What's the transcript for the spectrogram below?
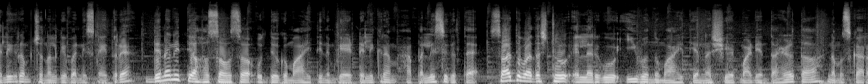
ಟೆಲಿಗ್ರಾಮ್ ಚಾನಲ್ಗೆ ಬನ್ನಿ ಸ್ನೇಹಿತರೆ. ದಿನನಿತ್ಯ ಹೊಸ ಹೊಸ ಉದ್ಯೋಗ ಮಾಹಿತಿ ನಿಮಗೆ ಟೆಲಿಗ್ರಾಮ್ ಆಪ್ ಅಲ್ಲಿ ಸಿಗುತ್ತೆ. ಸಾಧ್ಯವಾದಷ್ಟು ಎಲ್ಲರಿಗೂ ಈ ಒಂದು ಮಾಹಿತಿಯನ್ನ ಶೇರ್ ಮಾಡಿ ಅಂತ ಹೇಳ್ತಾ ನಮಸ್ಕಾರ.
